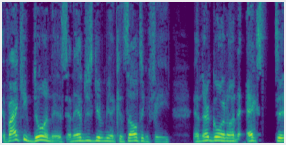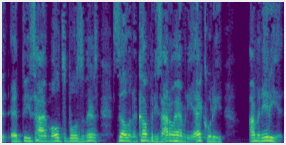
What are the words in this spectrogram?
if I keep doing this and they're just giving me a consulting fee and they're going on to exit at these high multiples and they're selling to companies I don't have any equity, I'm an idiot.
